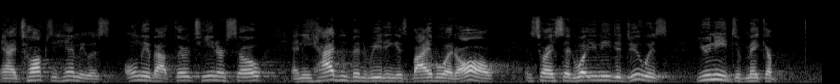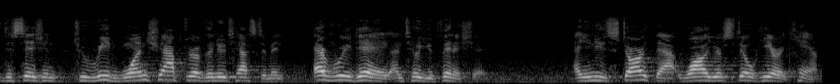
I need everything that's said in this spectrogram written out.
and I talked to him. He was only about 13 or so, and he hadn't been reading his Bible at all. And so I said, What you need to do is you need to make a decision to read one chapter of the New Testament every day until you finish it. And you need to start that while you're still here at camp.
